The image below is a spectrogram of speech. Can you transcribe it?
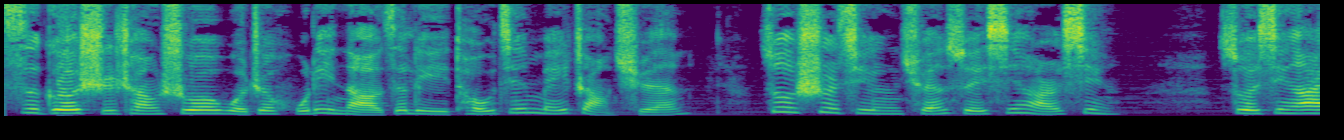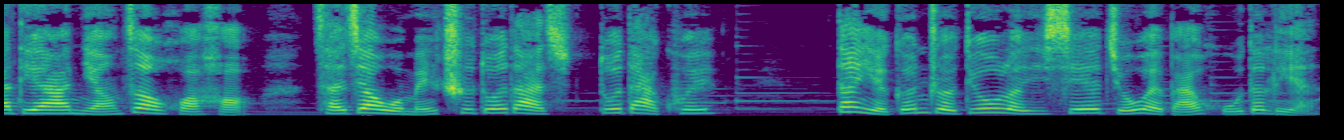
四哥时常说我这狐狸脑子里头筋没长全，做事情全随心而性。所幸阿爹阿娘造化好，才叫我没吃多大多大亏，但也跟着丢了一些九尾白狐的脸。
